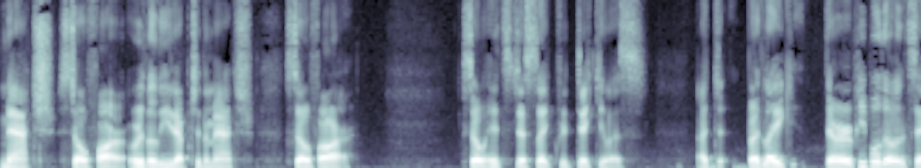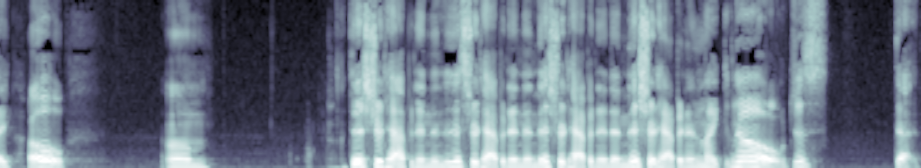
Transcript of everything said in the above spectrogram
match so far, or the lead up to the match so far. So it's just like ridiculous. but like, there are people that would say, oh, um, this should happen, and then this should happen, and then this should happen, and then this should happen. And I'm like, no, just that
